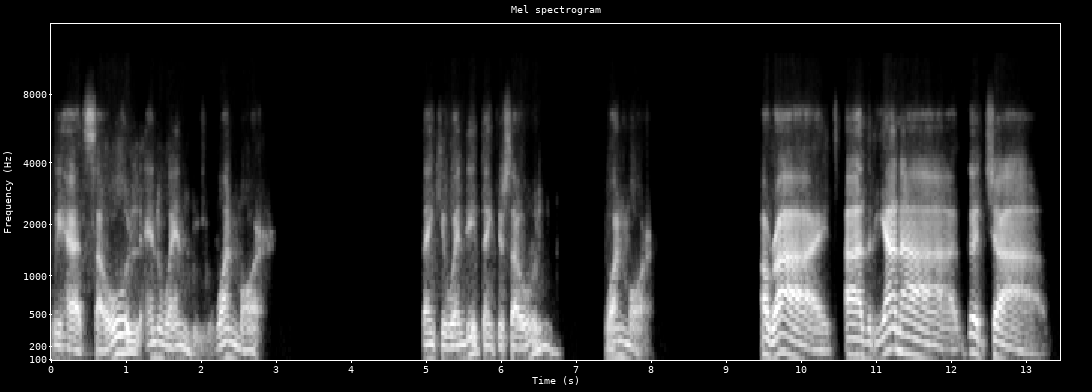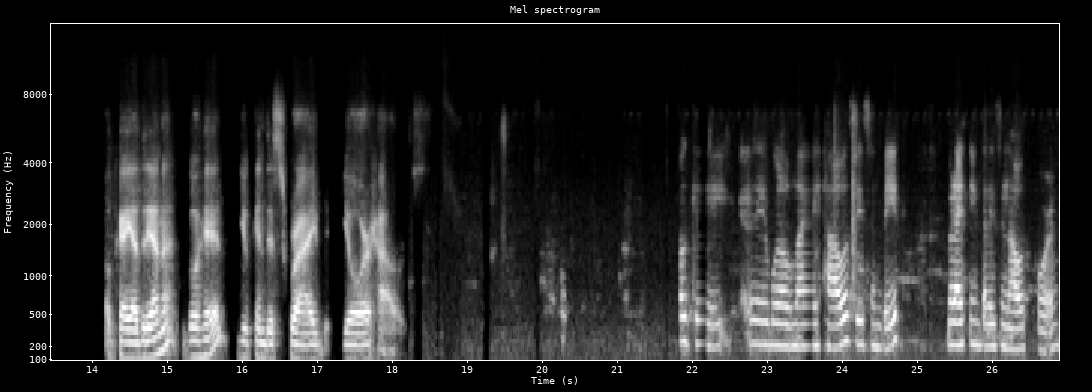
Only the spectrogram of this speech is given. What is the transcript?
We had Saul and Wendy. One more. Thank you, Wendy. Thank you, Saul. One more. All right, Adriana, good job. Okay, Adriana, go ahead. You can describe your house. Okay, uh, well, my house isn't big, but I think that is enough for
